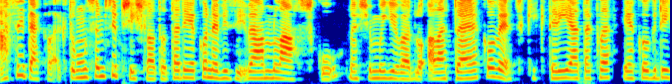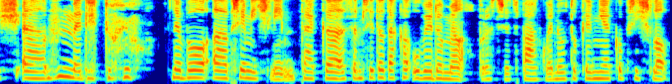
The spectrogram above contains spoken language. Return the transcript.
Asi takhle, k tomu jsem si přišla, to tady jako nevyzývám lásku našemu divadlu, ale to je jako věc, který já takhle, jako když uh, medituju, nebo uh, přemýšlím, tak uh, jsem si to takhle uvědomila uprostřed spánku. Jednou to ke mně jako přišlo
